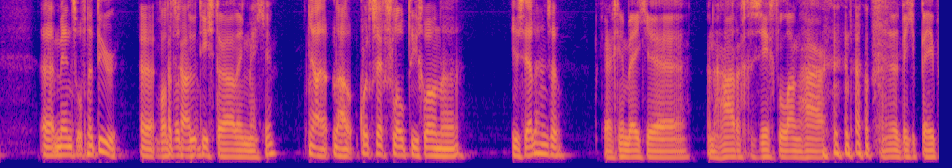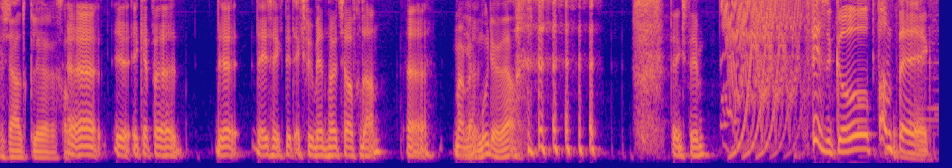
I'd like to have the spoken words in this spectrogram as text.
mens of natuur Want wat doet die straling met je? Ja, nou, kort gezegd sloopt die gewoon je cellen en zo. Krijg je een beetje een harig gezicht, lang haar. en een beetje peperzoutkleurig. ik heb de, deze, dit experiment nooit zelf gedaan. Eh, maar mijn- moeder wel. Thanks, Tim. Physical fun fact.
